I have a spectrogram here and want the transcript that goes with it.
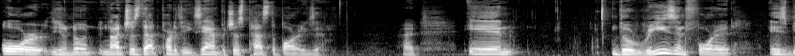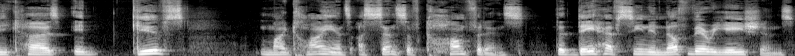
Or, you know, not just that part of the exam, but just pass the bar exam, right? And the reason for it is because it gives my clients a sense of confidence that they have seen enough variations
